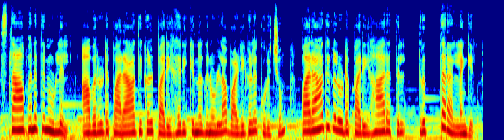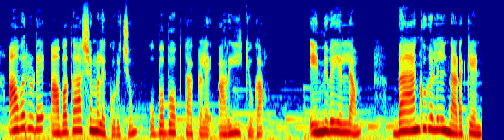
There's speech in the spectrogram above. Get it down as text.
സ്ഥാപനത്തിനുള്ളിൽ അവരുടെ പരാതികൾ പരിഹരിക്കുന്നതിനുള്ള വഴികളെക്കുറിച്ചും പരാതികളുടെ പരിഹാരത്തിൽ തൃപ്തരല്ലെങ്കിൽ അവരുടെ അവകാശങ്ങളെക്കുറിച്ചും ഉപഭോക്താക്കളെ അറിയിക്കുക. എന്നിവയെല്ലാം ബാങ്കുകളിൽ നടക്കേണ്ട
